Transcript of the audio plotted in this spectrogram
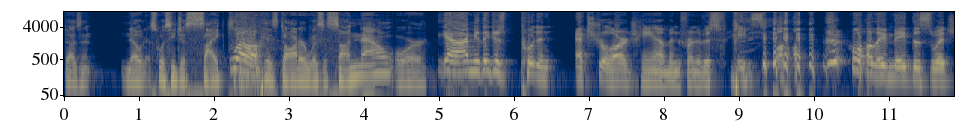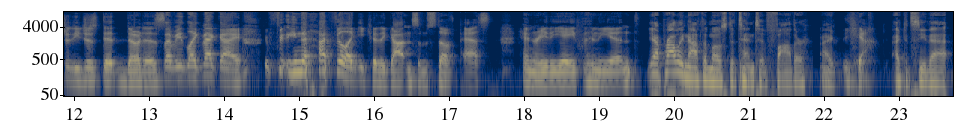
doesn't notice. Was he just psyched Well- that his daughter was a son now or Yeah, I mean, they just put an extra large ham in front of his face while, while they made the switch, and he just didn't notice. I mean, like that guy. You know, I feel like he could have gotten some stuff past Henry VIII in the end. Yeah, probably not the most attentive father. I Yeah, I could see that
